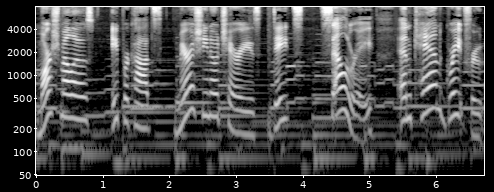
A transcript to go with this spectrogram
marshmallows, apricots, maraschino cherries, dates, celery, and canned grapefruit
